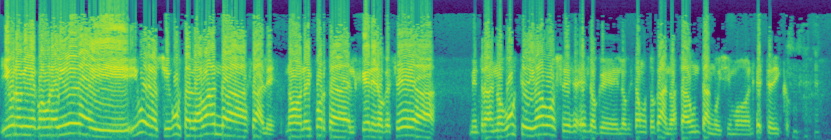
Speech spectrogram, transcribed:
y uno viene con una idea y, y bueno, si gusta la banda, sale. No, no importa el género que sea, mientras nos guste, digamos, es, es, lo que lo que estamos tocando. Hasta un tango hicimos en este disco.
